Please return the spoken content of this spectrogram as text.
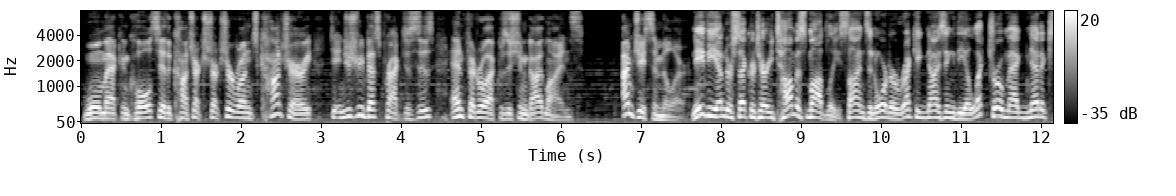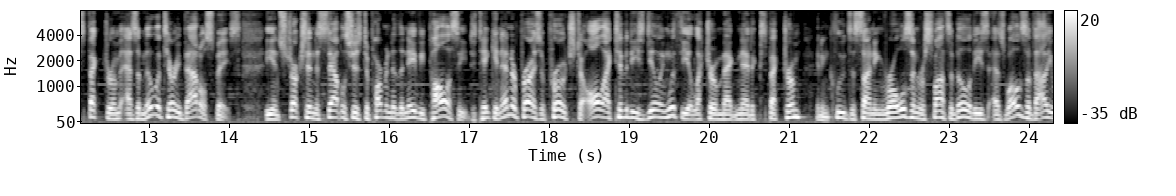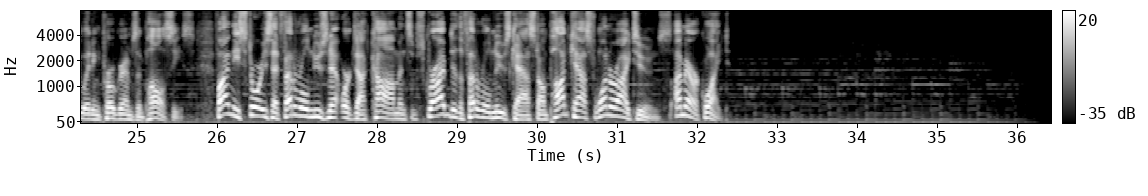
Womack and Cole say the contract structure runs contrary to industry best practices and federal acquisition guidelines. I'm Jason Miller. Navy Undersecretary Thomas Modly signs an order recognizing the electromagnetic spectrum as a military battle space. The instruction establishes Department of the Navy policy to take an enterprise approach to all activities dealing with the electromagnetic spectrum. It includes assigning roles and responsibilities as well as evaluating programs and policies. Find these stories at federalnewsnetwork.com and subscribe to the Federal Newscast on Podcast One or iTunes. I'm Eric White.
